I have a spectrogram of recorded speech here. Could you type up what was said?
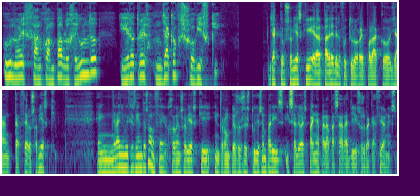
Uno es San Juan Pablo II y el otro es Jakub Sobieski. Jakub Sobieski era el padre del futuro rey polaco Jan III Sobieski. En el año 1611, el joven Sobieski interrumpió sus estudios en París y salió a España para pasar allí sus vacaciones.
